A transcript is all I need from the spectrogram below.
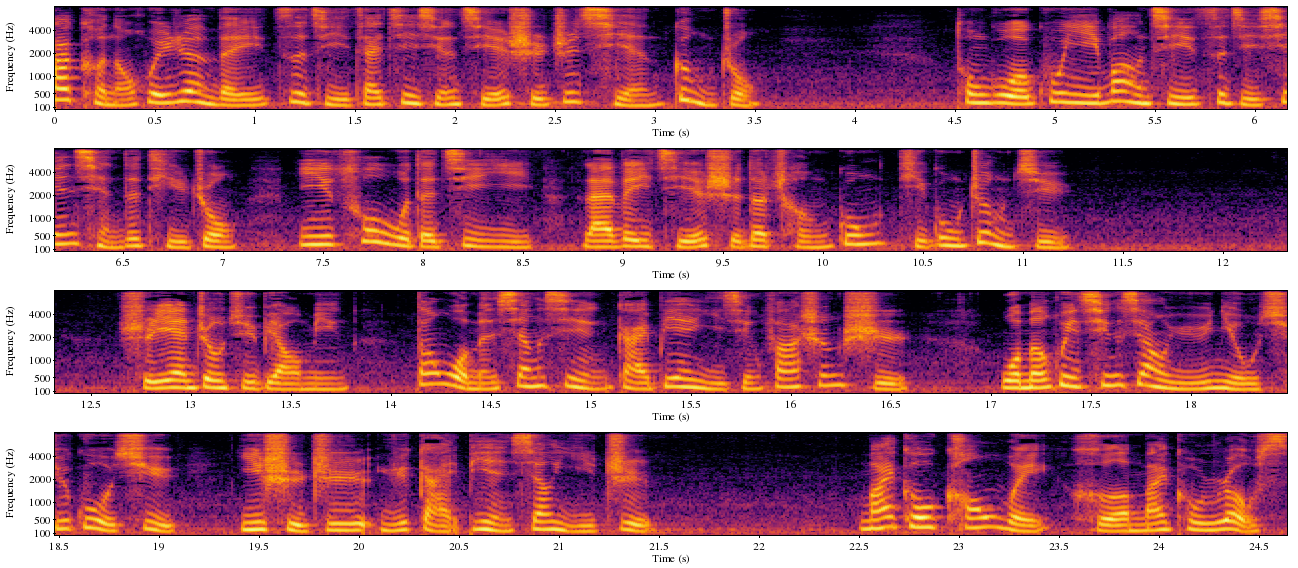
他可能会认为自己在进行节食之前更重。通过故意忘记自己先前的体重，以错误的记忆来为节食的成功提供证据。实验证据表明，当我们相信改变已经发生时，我们会倾向于扭曲过去，以使之与改变相一致。Michael Conway 和 Michael Rose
